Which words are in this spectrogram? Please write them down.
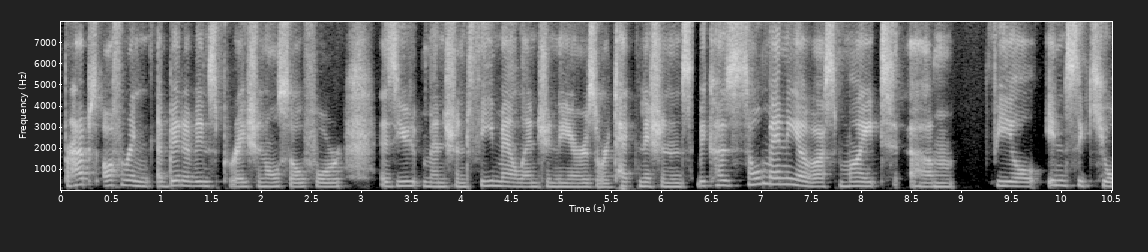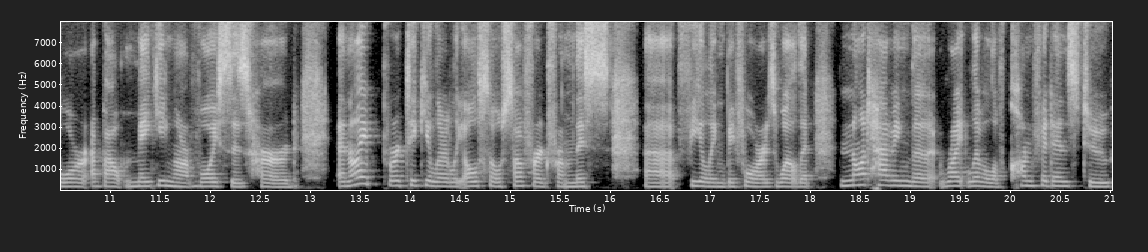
perhaps offering a bit of inspiration also for, as you mentioned, female engineers or technicians, because so many of us might um, feel insecure about making our voices heard. And I particularly also suffered from this uh, feeling before as well that not having the right level of confidence to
